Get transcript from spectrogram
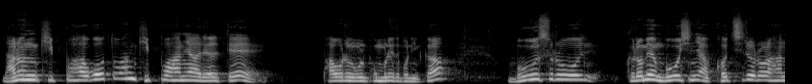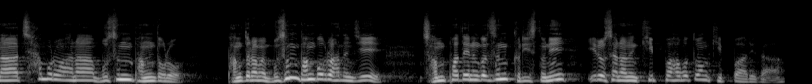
나는 기뻐하고 또한 기뻐하냐 할때 바울은 오늘 본문에도 보니까 무엇으로 그러면 무엇이냐 거칠어로 하나 참으로 하나 무슨 방도로 방도라면 무슨 방법으로 하든지 전파되는 것은 그리스도니 이로써 나는 기뻐하고 또한 기뻐하리라.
